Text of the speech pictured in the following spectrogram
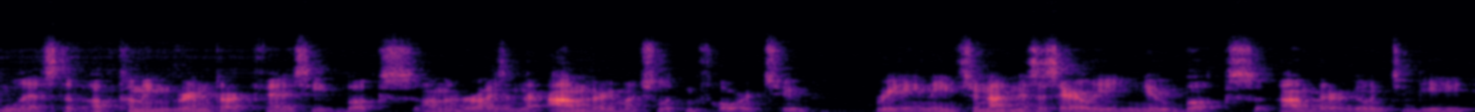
list of upcoming grim dark fantasy books on the horizon that I'm very much looking forward to reading. And these are not necessarily new books um, that are going to be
